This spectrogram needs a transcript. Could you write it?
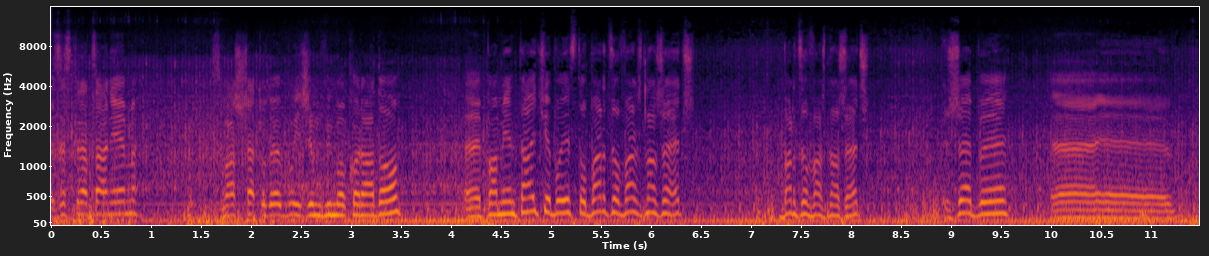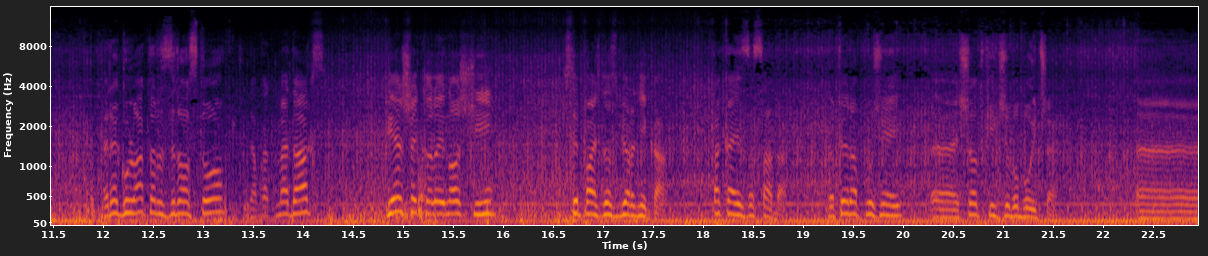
E, ze skracaniem. Zwłaszcza tutaj, że mówimy o Corrado. E, pamiętajcie, bo jest to bardzo ważna rzecz. Bardzo ważna rzecz, żeby e, regulator wzrostu, na przykład Medax, w pierwszej kolejności sypać do zbiornika. Taka jest zasada. Dopiero później środki grzybobójcze. E,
